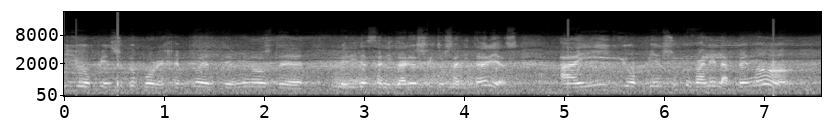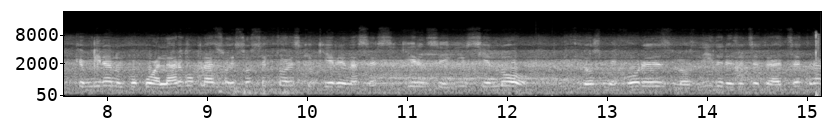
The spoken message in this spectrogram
Y yo pienso que, por ejemplo, en términos de medidas sanitarias, fitosanitarias, ahí yo pienso que vale la pena que miran un poco a largo plazo estos sectores que quieren hacer, si quieren seguir siendo los mejores, los líderes, etcétera, etcétera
